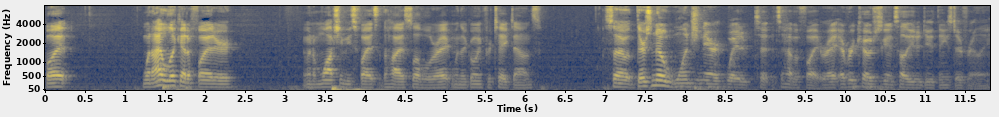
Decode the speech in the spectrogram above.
But when I look at a fighter, when I'm watching these fights at the highest level, right, when they're going for takedowns, so there's no one generic way to, to, to have a fight, right? Every coach is going to tell you to do things differently.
